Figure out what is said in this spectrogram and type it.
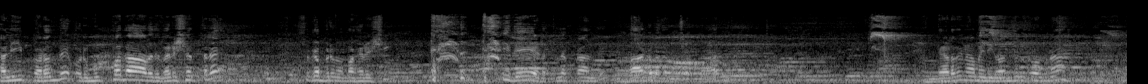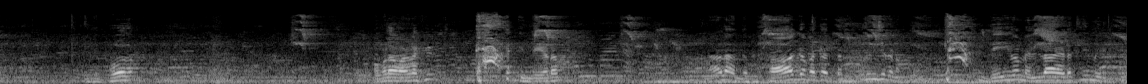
கலி பிறந்து ஒரு முப்பதாவது வருஷத்துல சுகபிரம மகரிஷி இதே இடத்துல உட்கார்ந்து பாகவதம் சொன்னார் இந்த இடத்துக்கு நாம இன்னைக்கு வந்திருக்கோம்னா இது போதும். அவ்வளவு அழகு இந்த இடம். அதனால அந்த பாகவதத்தை புரிஞ்சுக்கணும். தெய்வம் எல்லா இடத்துலையும் இருக்கு.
